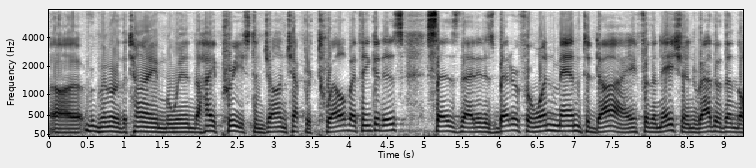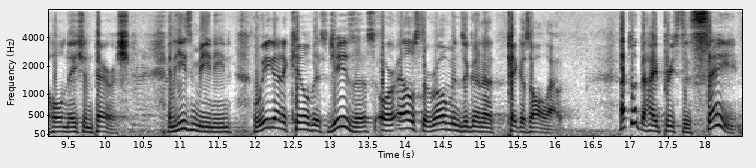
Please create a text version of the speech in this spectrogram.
uh, remember the time when the high priest in John chapter 12, I think it is, says that it is better for one man to die for the nation rather than the whole nation perish. And he's meaning, we got to kill this Jesus or else the Romans are going to take us all out. That's what the high priest is saying.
